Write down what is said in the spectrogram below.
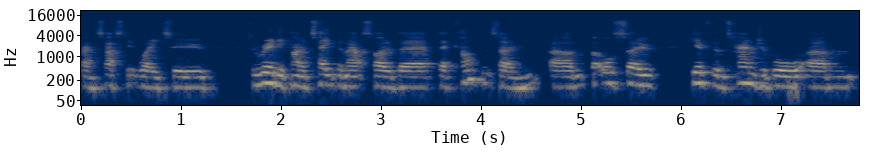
a fantastic way to to really kind of take them outside of their their comfort zone, um, but also give them tangible um,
